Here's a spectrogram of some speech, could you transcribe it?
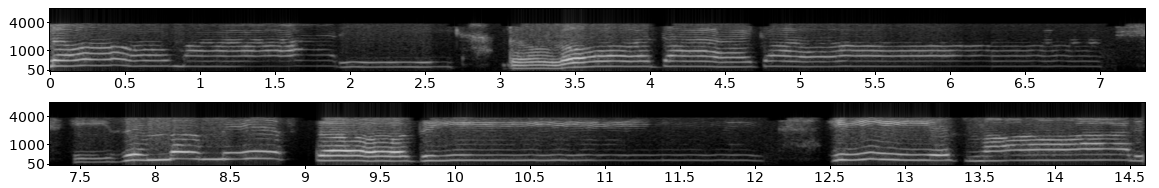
so mighty, the Lord thy God. He's in the midst of thee. He is mighty,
